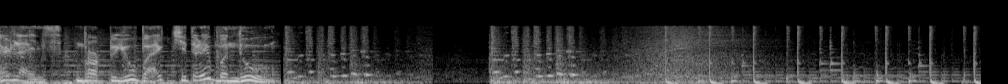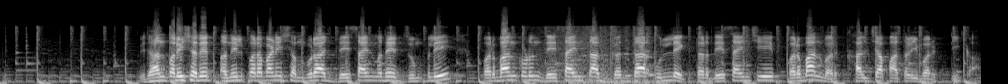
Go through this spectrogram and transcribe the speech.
Headlines brought to you by Chitale Bandhu. विधान परिषदेत अनिल परब आणि शंभूराज देसाईंमध्ये जुंपली. परबांकडून देसाईंचा गद्दार उल्लेख तर देसाईंची परबांवर खालच्या पातळीवर टीका.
